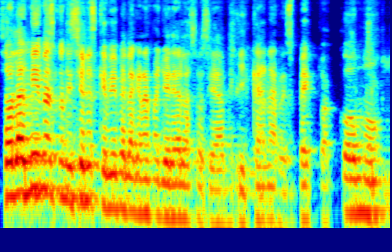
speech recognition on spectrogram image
son las mismas condiciones que vive la gran mayoría de la sociedad mexicana respecto a cómo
